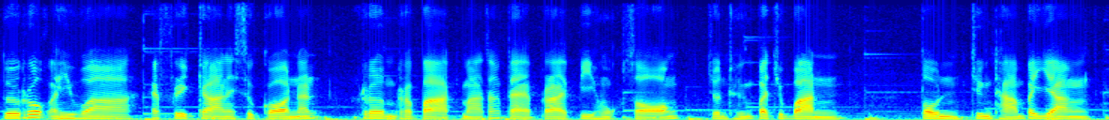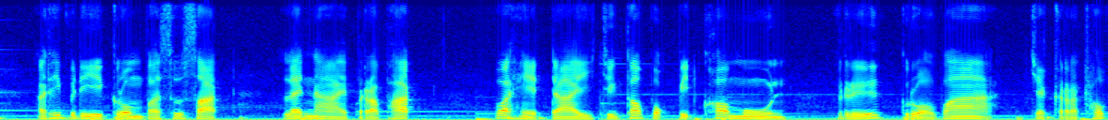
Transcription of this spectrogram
โดยโรคอหิวาแอฟริกาในสุกรนั้น เริ่มระบาดมาตั้งแต่ปลายปี 62 จนถึงปัจจุบัน ตนจึงถามไปยังอธิบดีกรมปศุสัตว์ และนายประพัฒน์ว่าเหตุใดจึงต้องปกปิดข้อมูล หรือกลัวว่าจะกระทบ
